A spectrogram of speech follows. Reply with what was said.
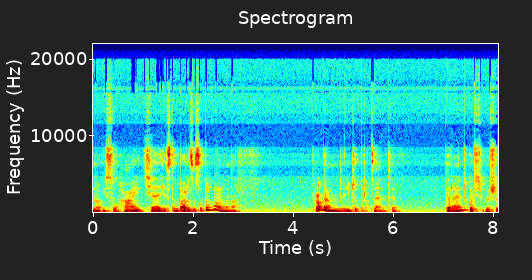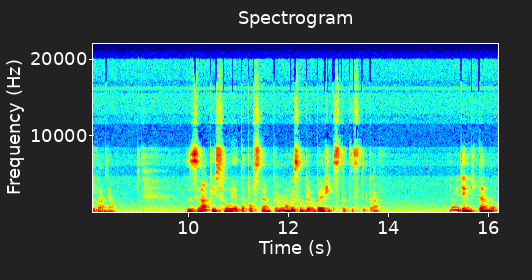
No i słuchajcie, jestem bardzo zadowolona. Program liczy procenty, prędkość wyszywania. Zapisuję te postępy, mogę sobie obejrzeć statystykę. No i dzięki temu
